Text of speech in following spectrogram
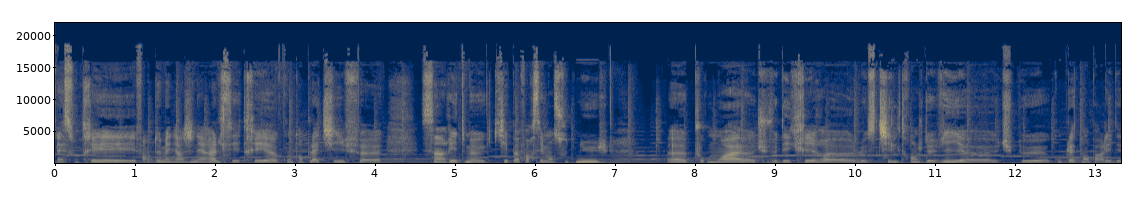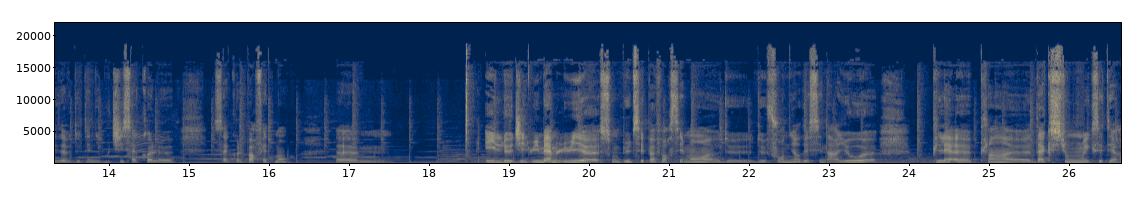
elles sont très, enfin, de manière générale, c'est très contemplatif. c'est un rythme qui est pas forcément soutenu. Pour moi, tu veux décrire le style tranche de vie, tu peux complètement parler des œuvres de Taniguchi, ça colle, ça colle parfaitement. Et il le dit lui-même, lui, son but, c'est pas forcément de, fournir des scénarios pleins d'actions, etc.,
